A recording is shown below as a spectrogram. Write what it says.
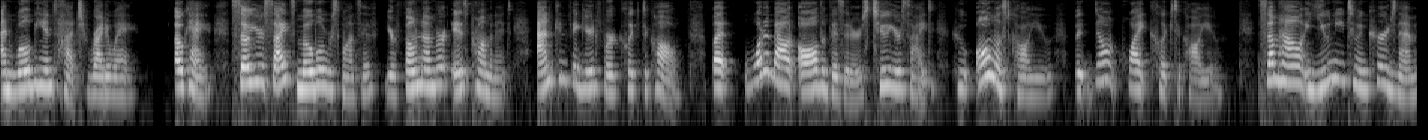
and we'll be in touch right away. Okay, so your site's mobile responsive, your phone number is prominent, and configured for click to call. But what about all the visitors to your site who almost call you but don't quite click to call you? Somehow you need to encourage them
